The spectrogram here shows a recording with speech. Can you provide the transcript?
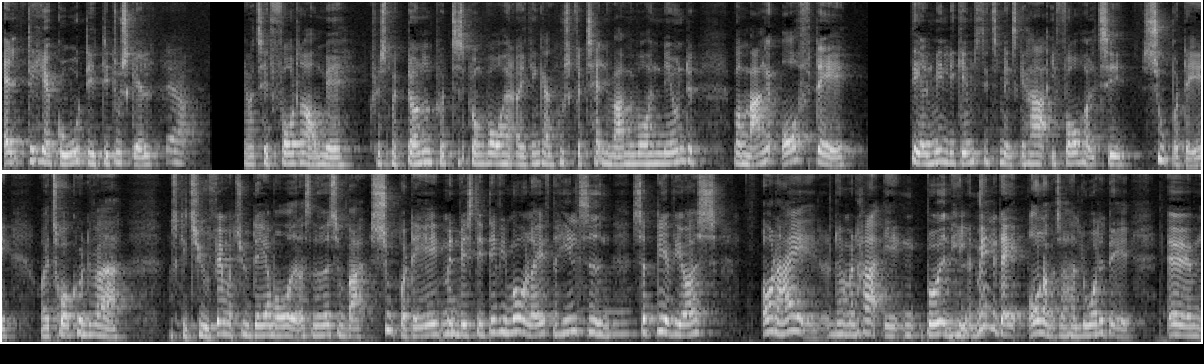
alt det her gode, det er det, du skal. Ja. Jeg var til et foredrag med Chris McDonald på et tidspunkt, hvor han, og jeg kan ikke engang huske, hvad tallene var, men hvor han nævnte, hvor mange off-dage det almindelige gennemsnitsmenneske har i forhold til superdage. Og jeg tror kun, det var måske 20-25 dage om året, eller sådan noget, som var superdage. Men hvis det er det, vi måler efter hele tiden, mm. så bliver vi også åh oh, nej, når man har en, både en helt almindelig dag, og når man så har lortedag, øh,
